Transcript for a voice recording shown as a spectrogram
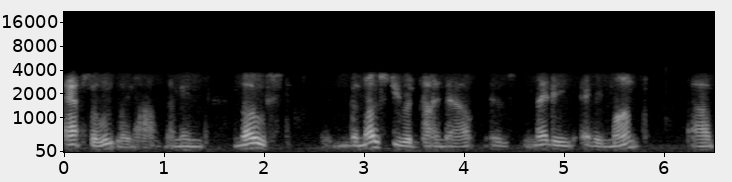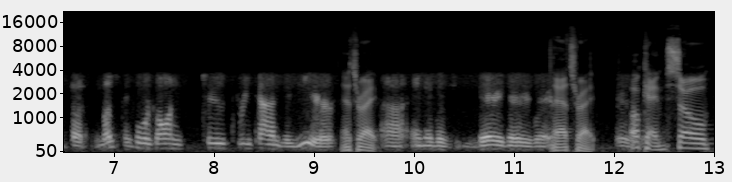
Absolutely not. I mean, most the most you would find out is maybe every month, uh, but most people were going two, three times a year. That's right. uh, and it was very, very rare. That's right. Very Okay, so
